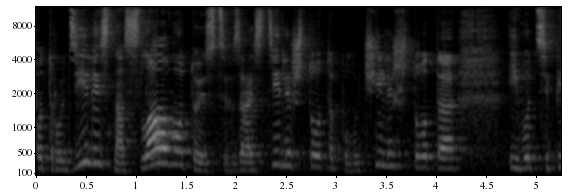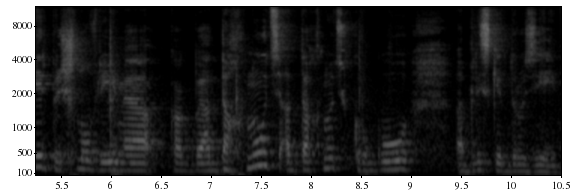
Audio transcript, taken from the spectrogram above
потрудились на славу, то есть взрастили что-то, получили что-то. И вот теперь пришло время как бы отдохнуть, отдохнуть в кругу э, близких друзей.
